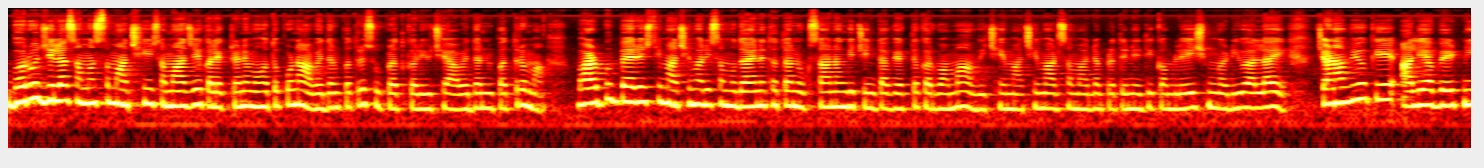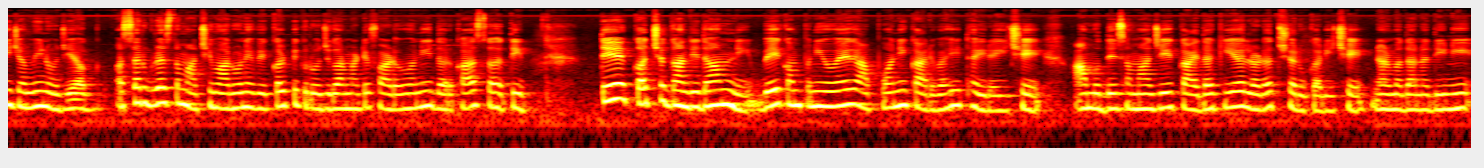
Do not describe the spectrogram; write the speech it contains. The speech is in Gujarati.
ભરૂચ જિલ્લા સમસ્ત માછી સમાજે કલેક્ટરને મહત્વપૂર્ણ આવેદનપત્ર સુપ્રત કર્યું છે. આવેદનપત્રમાં ભાડભૂત બેરેજથી માછીમારી સમુદાયને થતા નુકસાન અંગે ચિંતા વ્યક્ત કરવામાં આવી છે. માછીમાર સમાજના પ્રતિનિધિ કમલેશ મડીવાલાએ જણાવ્યું કે આલિયા બેટની જમીનો જે અસરગ્રસ્ત માછીમારોને વૈકલ્પિક રોજગાર માટે ફાળવવાની દરખાસ્ત હતી, તે કચ્છ ગાંધીધામની બે કંપનીઓએ આપવાની કાર્યવાહી થઈ રહી છે. આ મુદ્દે સમાજે કાયદાકીય લડત શરૂ કરી છે. નર્મદા નદીની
